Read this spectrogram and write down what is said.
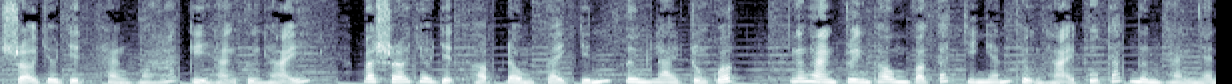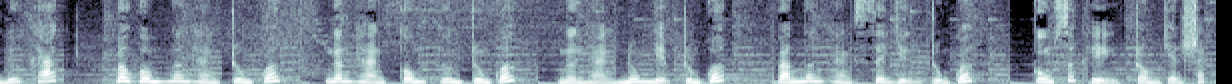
Sở Giao dịch Hàng hóa Kỳ hạn Thượng Hải và Sở Giao dịch Hợp đồng Tài chính Tương lai Trung Quốc. Ngân hàng truyền thông và các chi nhánh Thượng Hải của các ngân hàng nhà nước khác, bao gồm Ngân hàng Trung Quốc, Ngân hàng Công thương Trung Quốc, Ngân hàng Nông nghiệp Trung Quốc và Ngân hàng Xây dựng Trung Quốc, cũng xuất hiện trong danh sách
